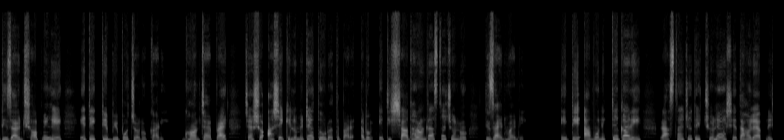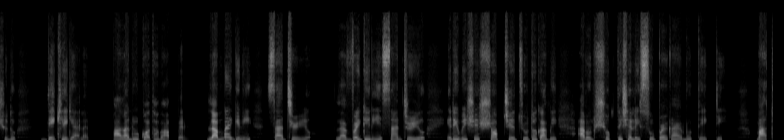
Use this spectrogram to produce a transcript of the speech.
ডিজাইন সব মিলিয়ে এটি একটি বিপজ্জনক গাড়ি। ঘন্টায় প্রায় চারশো আশি কিলোমিটার দৌড়াতে পারে এবং এটি সাধারণ রাস্তার জন্য ডিজাইন হয়নি। এটি এমন একটি গাড়ি, রাস্তায় যদি চলে আসে তাহলে আপনি শুধু দেখে গেলেন। পালানোর কথা ভাববেন। লাম্বারগিনি স্যান্টেরিও ল্যাম্বরগিনি স্যান্টেরিও এটি বিশ্বের সবচেয়ে দ্রুতগামী এবং শক্তিশালী সুপার কারের মধ্যে একটি। মাত্র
